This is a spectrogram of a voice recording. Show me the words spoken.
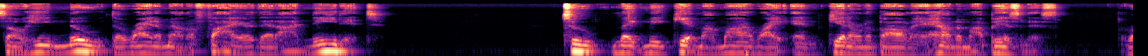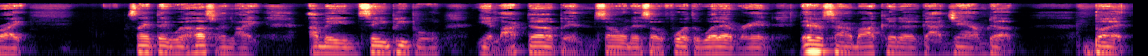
So he knew the right amount of fire that I needed to make me get my mind right and get on the ball and handle my business. Right. Same thing with hustling. Like, I mean, seeing people get locked up and so on and so forth or whatever. And there's time I could have got jammed up, but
